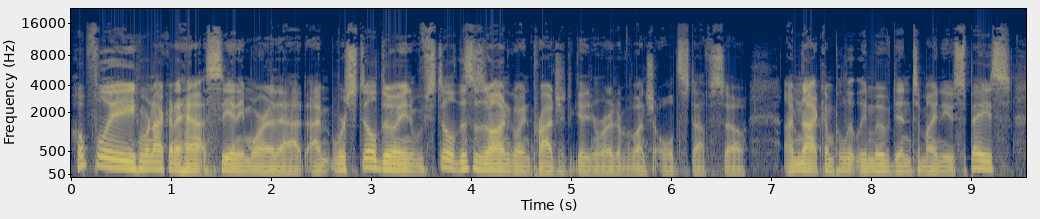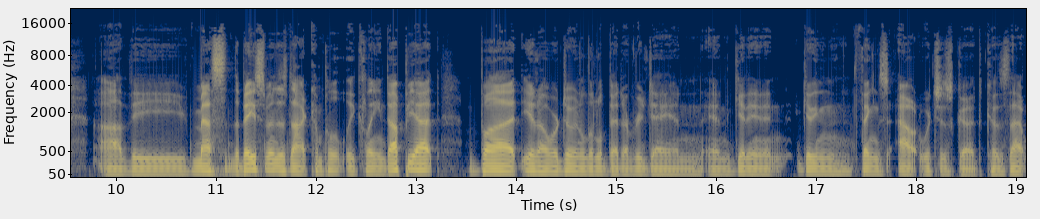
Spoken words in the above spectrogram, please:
Hopefully, we're not going to ha- see any more of that. I'm, we're still doing. We've still. This is an ongoing project, getting rid of a bunch of old stuff. So I'm not completely moved into my new space. Uh, the mess in the basement is not completely cleaned up yet, but you know we're doing a little bit every day and and getting getting things out, which is good because that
